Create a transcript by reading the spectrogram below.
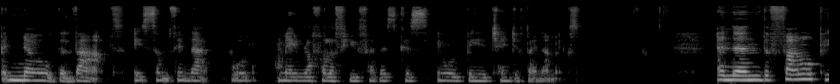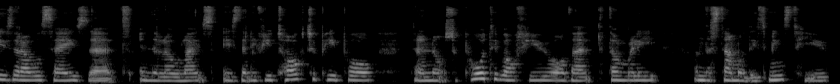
but know that that is something that will may ruffle a few feathers because it will be a change of dynamics. And then the final piece that I will say is that in the low lights is that if you talk to people that are not supportive of you or that don't really understand what this means to you,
